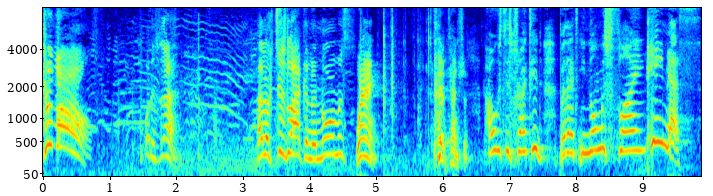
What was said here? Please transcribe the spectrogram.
two balls! What is that? That looks just like an enormous. Wang! Pay attention. I was distracted by that enormous flying. Penis,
